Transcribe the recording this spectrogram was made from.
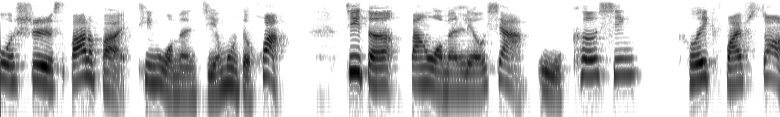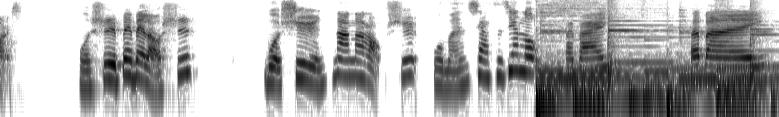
或是 Spotify 听我们节目的话，记得帮我们留下五颗星，Click five stars。我是贝贝老师，我是娜娜老师，我们下次见喽，拜拜，拜拜。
